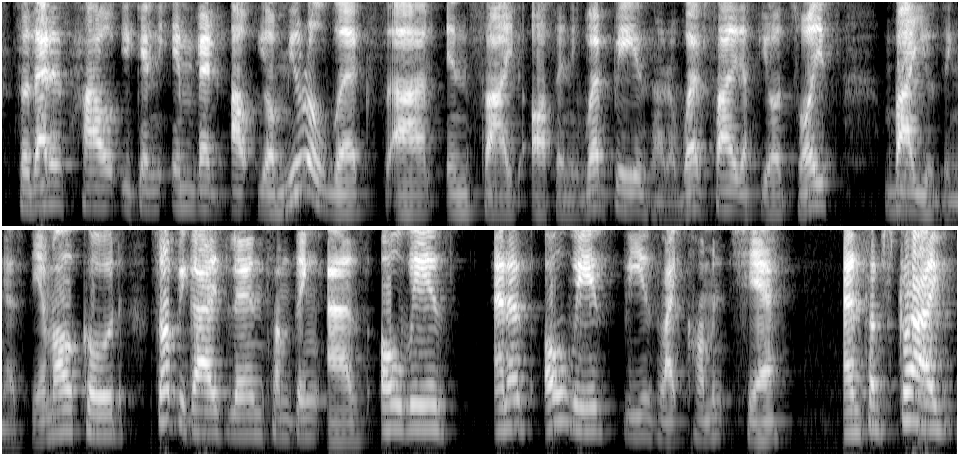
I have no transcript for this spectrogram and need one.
So that is how you can embed out your mural works uh, inside of any web page or a website of your choice by using HTML code. So hope you guys learned something as always. And as always, please like, comment, share, and subscribe.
